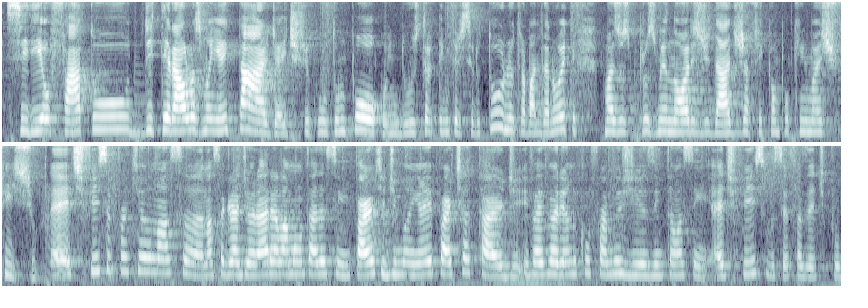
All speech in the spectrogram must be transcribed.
seria o fato de ter aulas manhã e tarde, aí dificulta um pouco. A indústria tem terceiro turno, trabalho da noite, mas para os menores de idade já fica um pouquinho mais difícil. É difícil porque o nosso, a nossa grade horária ela é montada assim, parte de manhã e parte à tarde, e vai variando conforme os dias. Então, assim, é difícil você fazer, tipo,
